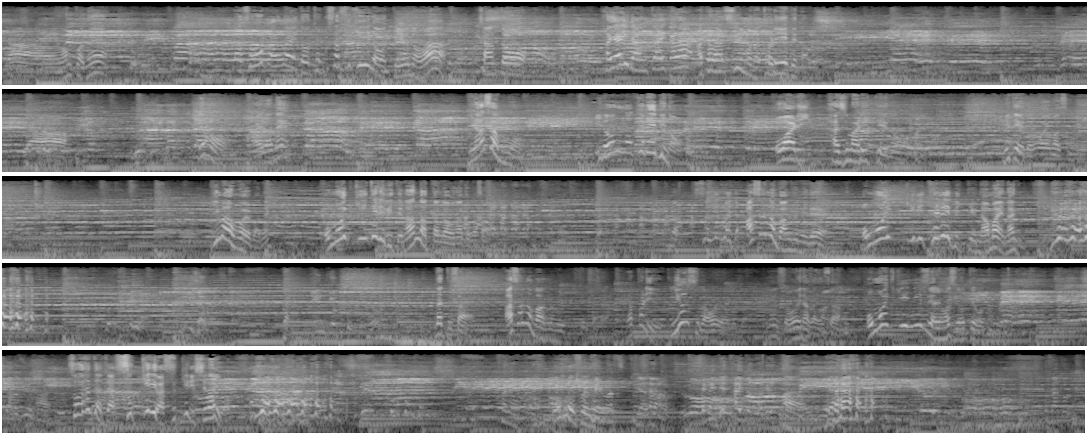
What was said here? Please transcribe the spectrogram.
あーなんかねそう考えると特撮ヒーローっていうのはちゃんと早い段階から新しいものを取り入れてた。いやーでもあれだね。さんもいろんなテレビの終わり始まりっていうのを見てると思います今思えばね思いっきりテレビって何だったんだろうなとかさ。数年前って朝の番組で思いっきりテレビっていう名前何？いいじゃないですか。元気よくするでしだってさ朝の番組やっぱりニュースが多いわけじゃん。ニュース多い中でさ思いっきりニュースやりますよっていうこと。そうだったらじゃあ『スッキリ』は『スッキリ』しないよ。せめてタイトルだけ。でもはい。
